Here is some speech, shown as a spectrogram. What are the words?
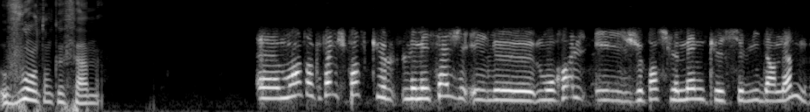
vous en tant que femme. Euh, moi, en tant que femme, je pense que le message et le, mon rôle est, je pense, le même que celui d'un homme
